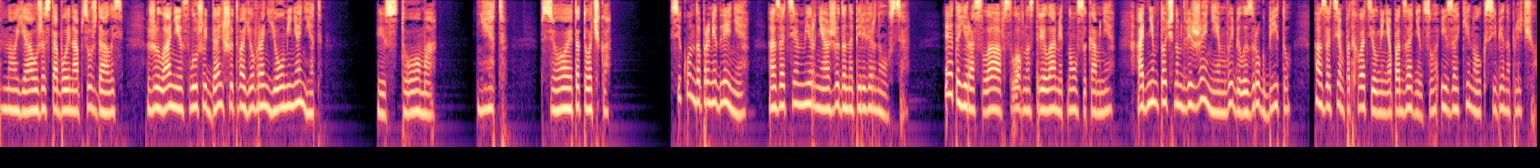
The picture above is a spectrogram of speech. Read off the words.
но я уже с тобой наобсуждалась. Желания слушать дальше твое вранье у меня нет». «Истома». «Нет, все это точка». Секунда промедления, а затем мир неожиданно перевернулся. Это Ярослав, словно стрела, метнулся ко мне, одним точным движением выбил из рук биту, а затем подхватил меня под задницу и закинул к себе на плечо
